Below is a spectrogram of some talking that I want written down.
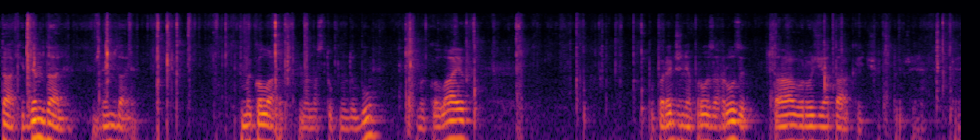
Так, ідемо далі. Ідемо далі. Миколаїв на наступну добу. Миколаїв. Попередження про загрози та ворожі атаки. 4, 5,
